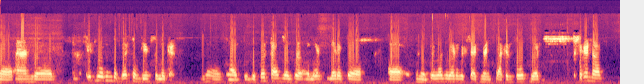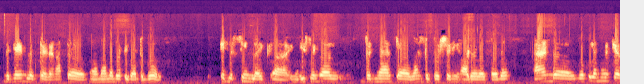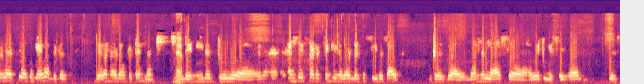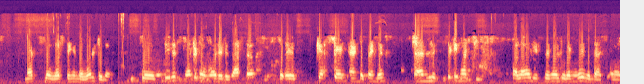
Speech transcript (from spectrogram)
uh, and uh, it wasn't the best of games to look at. You know, uh, the first half was uh, a lot, lot of, uh, uh, you know, there was a lot of excitement back and forth, but second half, the game looked dead. And after uh, Mohammad Rafi got the goal, it just seemed like you know, East Bengal did not want to push any harder or further. And uh, Gokulam Kerala FC also gave up because they were now down to 10 men yeah. and they needed to, uh, you know, and they started thinking about let's just see this out because uh, 1 nil loss uh, away to East Bengal is not the worst thing in the world to them. So they just wanted to avoid a disaster. So they stayed and defended and pretty much allowed East Bengal to run away with that. Uh,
